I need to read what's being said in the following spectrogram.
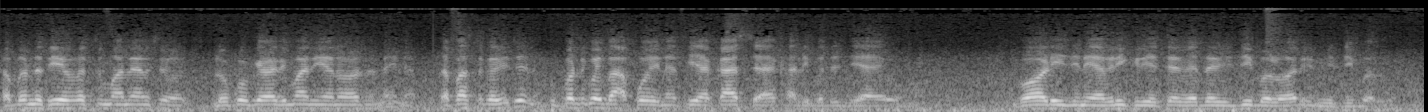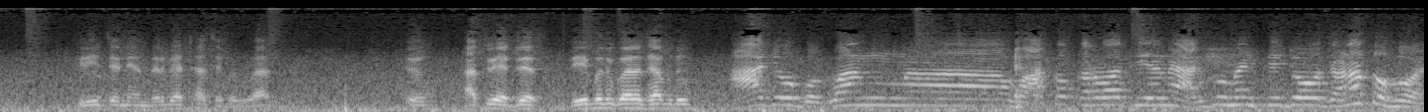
ખબર નથી એ વસ્તુ માને એનો શું લોકો કહેવાથી માની એનો અર્થ નહીં ને. તપાસ તો કરી છે ને. ઉપર તો કોઈ બાપ હોય નથી. આકાશ છે ખાલી બધું જે આવ્યું God is in every creature whether visible or invisible ક્રિએચરની અંદર બેઠા છે ભગવાન. આ તું એડ્રેસ એ બધું કરે છે આ બધું? આ જો ભગવાન વાતો કરવાથી અને આર્ગ્યુમેન્ટથી જો જણાતો હોય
